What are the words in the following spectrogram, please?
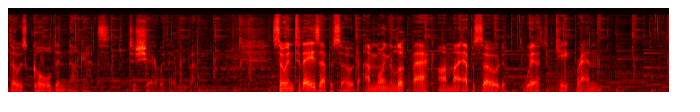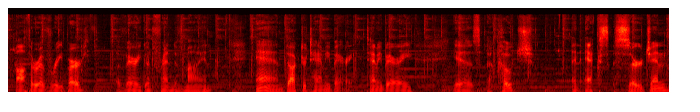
those golden nuggets to share with everybody. So, in today's episode, I'm going to look back on my episode with Kate Brenton, author of Rebirth, a very good friend of mine, and Dr. Tami Berry. Tami Berry is a coach, an ex surgeon,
